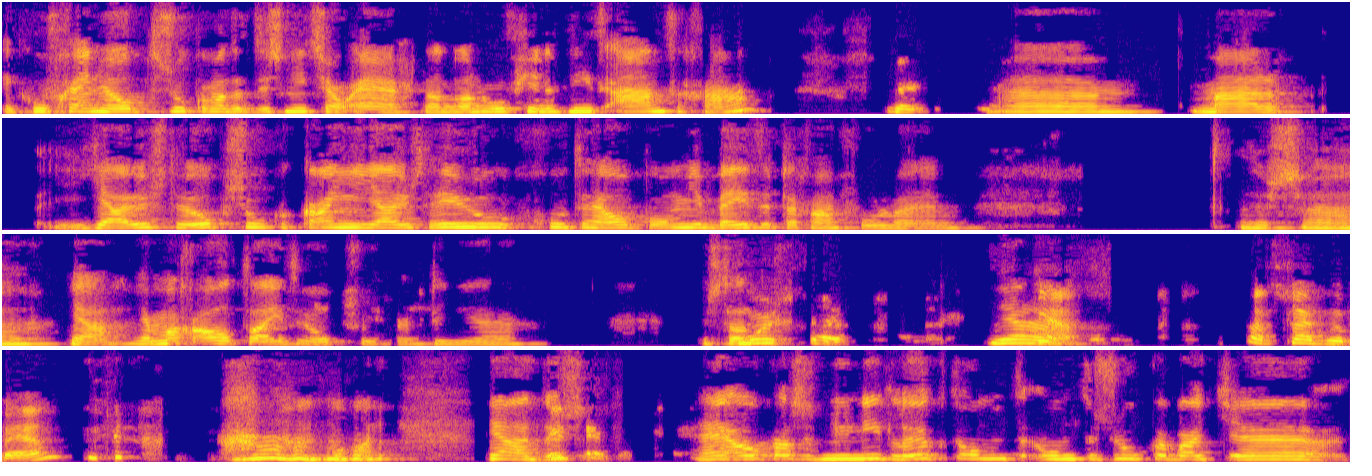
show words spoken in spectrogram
ik hoef geen hulp te zoeken, want het is niet zo erg. Dan, dan hoef je het niet aan te gaan. Nee. Um, maar juist hulp zoeken kan je juist heel goed helpen om je beter te gaan voelen. En, dus uh, ja, je mag altijd hulp zoeken. Die, uh, dus dat... Mooi gezegd. Ja. ja. Nou, dat sluit me bij aan. Mooi. Ja, dus ook als het nu niet lukt om, om te zoeken wat je,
